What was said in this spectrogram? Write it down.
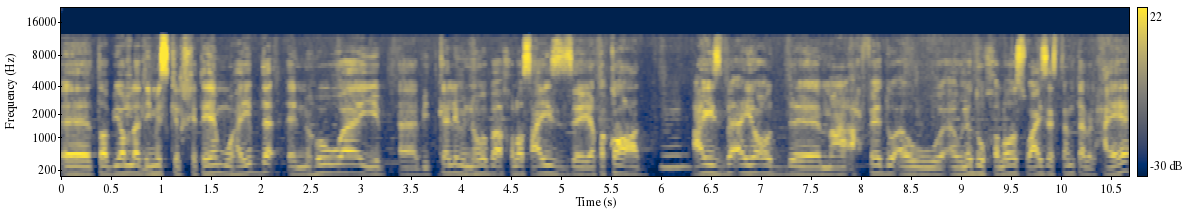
آه، طب يلا دي مسك الختام وهيبدأ إن هو يبقى بيتكلم إن هو بقى خلاص عايز يتقاعد عايز بقى يقعد مع أحفاده أو أولاده خلاص وعايز يستمتع بالحياة.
